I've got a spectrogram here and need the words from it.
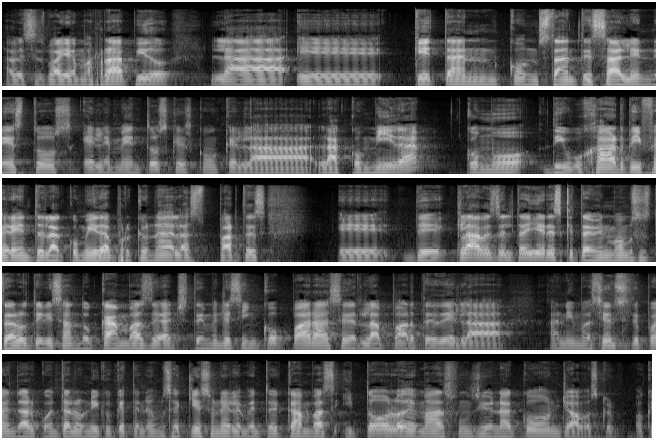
a veces vaya más rápido. La... Eh, qué tan constantes salen estos elementos, que es como que la, comida, cómo dibujar diferente la comida, porque una de las partes eh, de claves del taller es que también vamos a estar utilizando Canvas de HTML5 para hacer la parte de la animación. Si te pueden dar cuenta, lo único que tenemos aquí es un elemento de Canvas y todo lo demás funciona con JavaScript, ¿ok?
